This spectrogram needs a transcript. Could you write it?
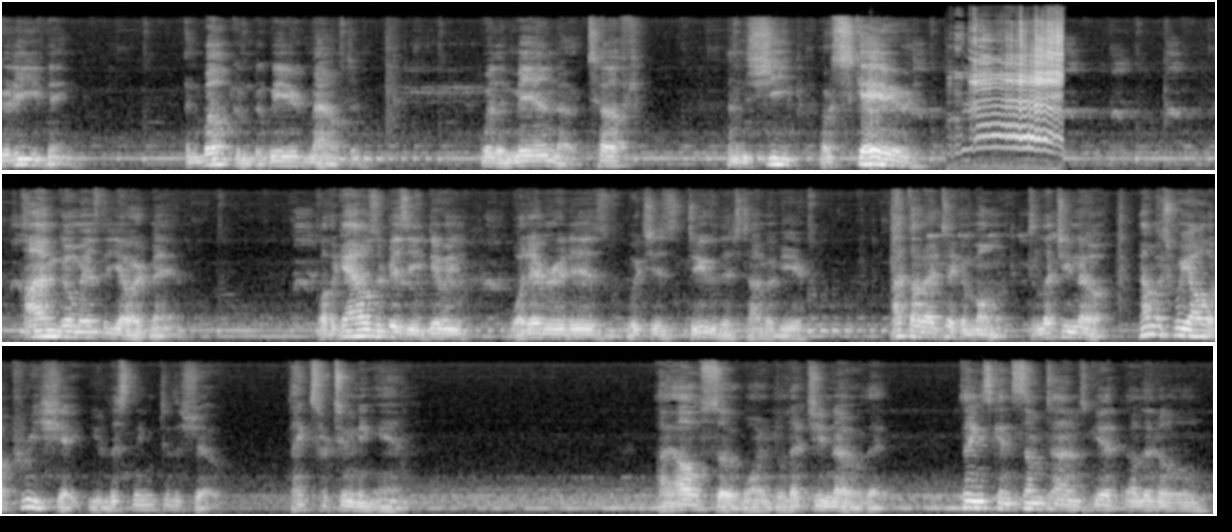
Good evening, and welcome to Wyrd Mountain, where the men are tough and the sheep are scared. I'm Gomez the Yard Man. While the gals are busy doing whatever it is witches do this time of year, I thought I'd take a moment to let you know how much we all appreciate you listening to the show. Thanks for tuning in. I also wanted to let you know that things can sometimes get a little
